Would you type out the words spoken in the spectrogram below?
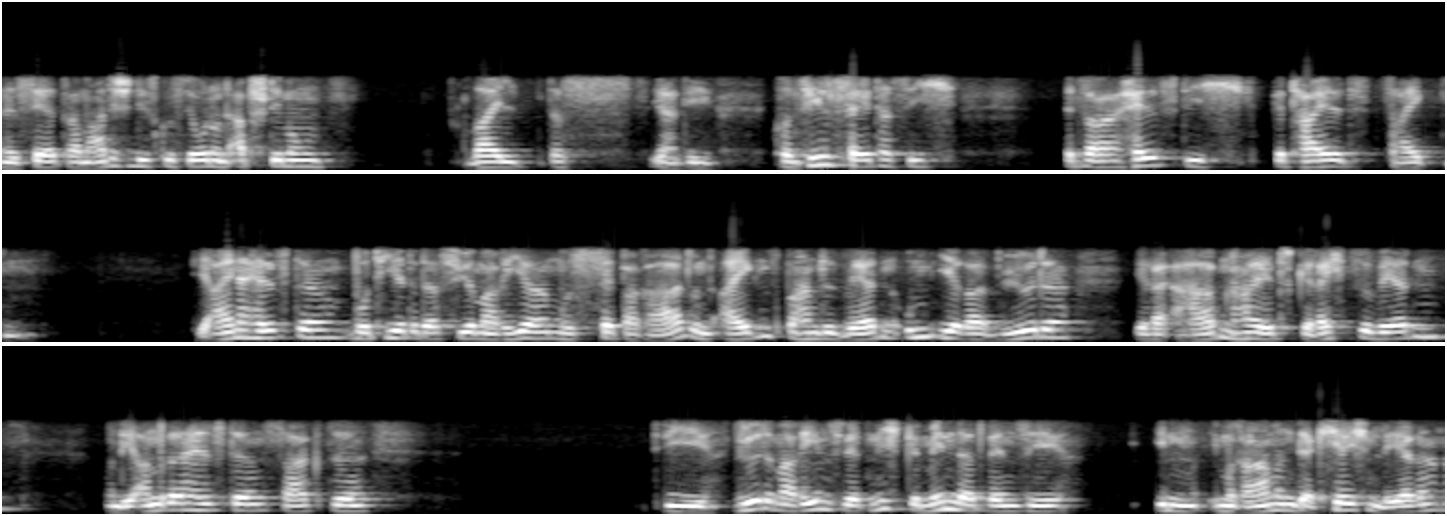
eine sehr dramatische Diskussion und Abstimmung, weil das, ja, die Konzilsväter sich etwa hälftig geteilt zeigten. Die eine Hälfte votierte dafür, Maria muss separat und eigens behandelt werden, um ihrer Würde, ihrer Erhabenheit gerecht zu werden. Und die andere Hälfte sagte, die Würde Mariens wird nicht gemindert, wenn sie im, im Rahmen der Kirchenlehre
